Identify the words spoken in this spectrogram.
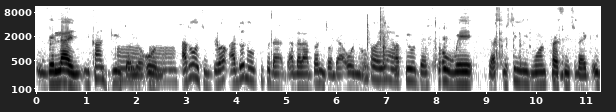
they lie. You can't do it on your own. Mm, I don't want to. Well, I don't know people that that, that have done it on their own. mm. But I feel there's no way. You you still need one person to like. If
